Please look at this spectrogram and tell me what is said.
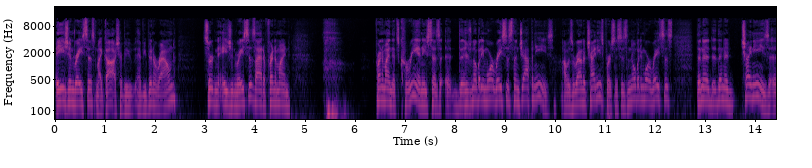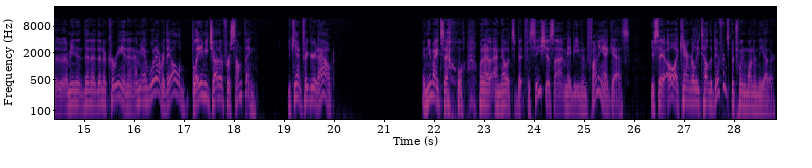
Asian racists. My gosh, have you have you been around certain Asian races? I had a friend of mine friend of mine that's Korean, he says, uh, there's nobody more racist than Japanese. I was around a Chinese person. He says, nobody more racist than a, than a Chinese. Uh, I mean, than a, than a Korean. And I mean, whatever. They all blame each other for something. You can't figure it out. And you might say, well, when I, I know it's a bit facetious, uh, maybe even funny, I guess. You say, oh, I can't really tell the difference between one and the other.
